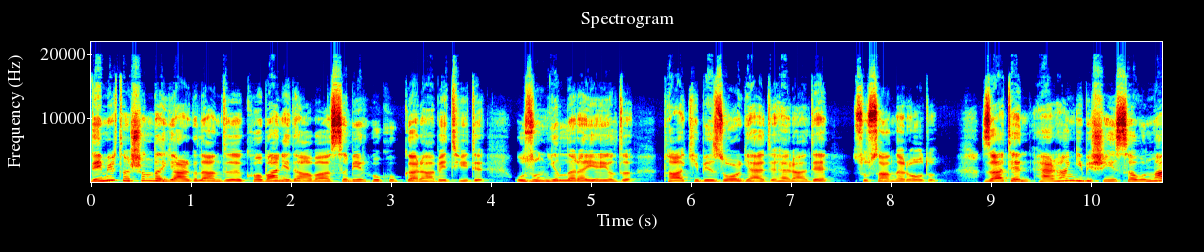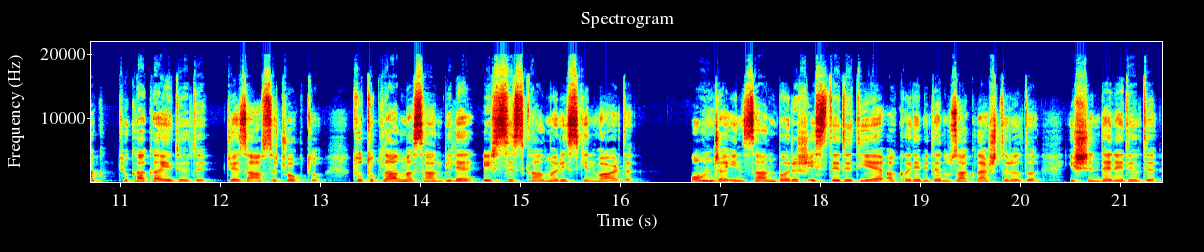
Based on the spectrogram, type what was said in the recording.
Demirtaş'ın da yargılandığı Kobani davası bir hukuk garabetiydi. Uzun yıllara yayıldı. Takibi zor geldi herhalde, susanlar oldu. Zaten herhangi bir şeyi savunmak tükaka edildi. Cezası çoktu. Tutuklanmasan bile işsiz kalma riskin vardı. Onca insan barış istedi diye akademiden uzaklaştırıldı. İşinden edildi.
